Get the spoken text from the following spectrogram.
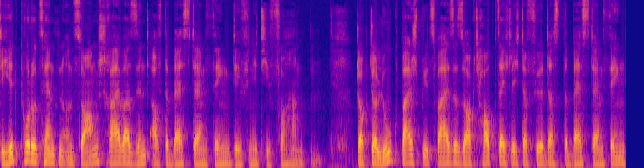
Die Hitproduzenten und Songschreiber sind auf The Best Damn Thing definitiv vorhanden. Dr. Luke beispielsweise sorgt hauptsächlich dafür, dass The Best Damn Thing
